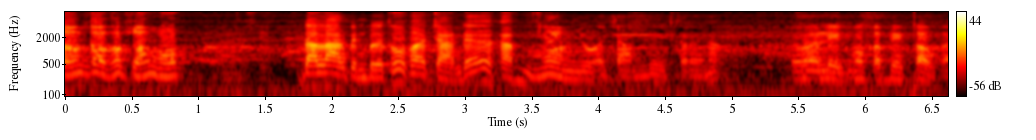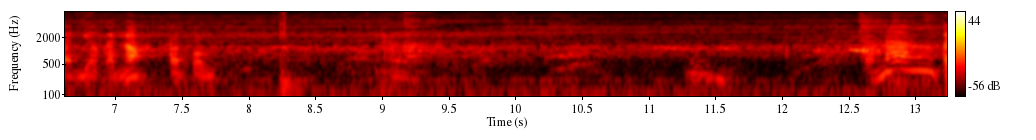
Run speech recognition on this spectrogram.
สองเก้ากับสองหกด้านล่างเป็นเบอร์โทรพระอาจารย์เด้อครับงามอยู่อาจารย์เลขอะไรนะ เพราะว่าเลขหกกับเลขเก้ากันเดียวกันเนาะครับผมก็นั่งไป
